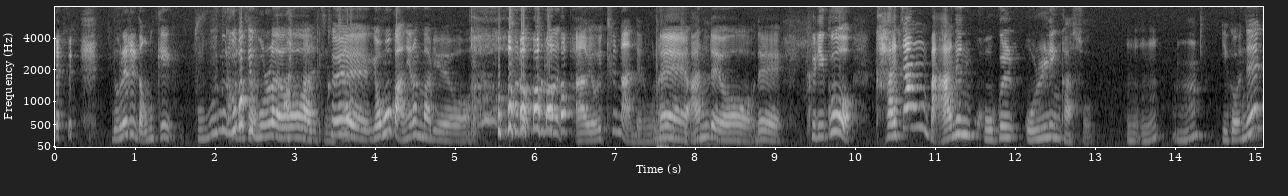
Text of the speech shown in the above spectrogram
노래를 너무 이렇게 부분으로 그거밖에 몰라요. 아? 그게 영어가 아니란 말이에요. 틀어, 틀어, 아, 여기 틀면 안 되는구나. 네. 안 돼요. 네. 그리고 가장 많은 곡을 올린 가수. 응, 응. 음, 이거는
